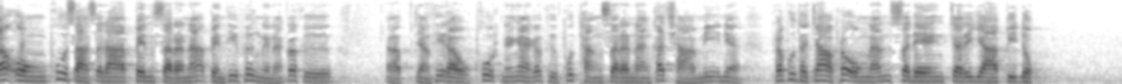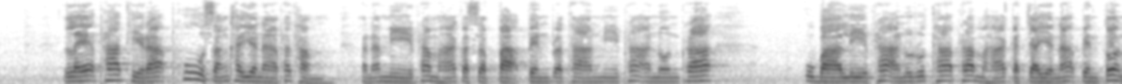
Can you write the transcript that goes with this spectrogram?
ระองค์ผู้ศาสดาเป็นสารณะเป็นที่พึ่งเนี่ยนะก็คืออย่างที่เราพูดง่าย ๆ ก็คือพุทธังสารนังคัจฉามิเนี่ยพระพุทธเจ้าพระองค์นั้นแสดงจริยาปิดก และพระเถระผู้สังคยนาพระธรรมอันนะมีพระมหากัสสปะเป็นประธานมีพระอนนท์พระ อุบาลีพระอนุรุทธะพระมหากัจจายนะ เป็นต้น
